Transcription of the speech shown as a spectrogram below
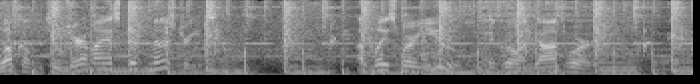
Welcome to Jeremiah Smith Ministries, a place where you can grow in God's Word.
